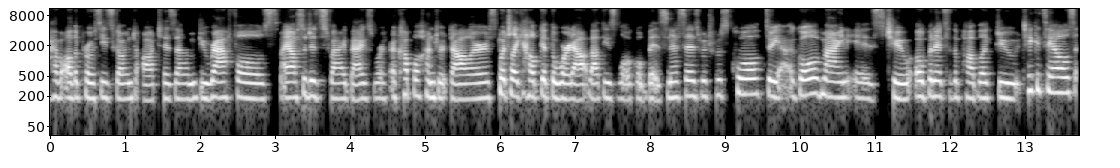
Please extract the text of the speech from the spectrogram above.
have all the proceeds going to autism, do raffles. I also did swag bags worth a couple hundred dollars, which like help get the word out about these local businesses, which was cool. So yeah, a goal of mine is to open it to the public, do ticket sales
